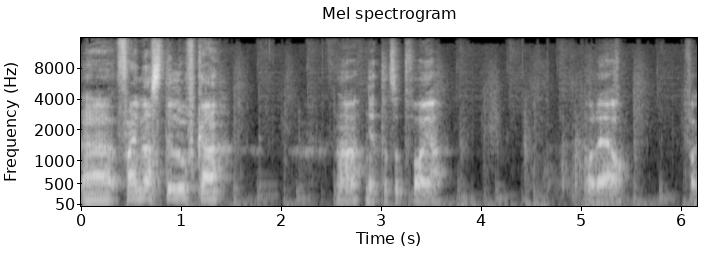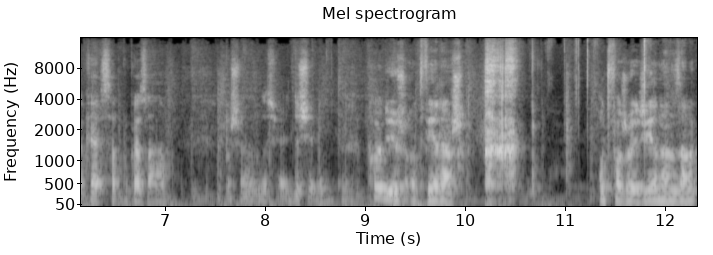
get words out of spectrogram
E, fajna stylówka. A, nie to co twoja. Oreo. Fakersa pokazałam. Poszedłem do siebie. Do siebie. Wchodzisz, otwierasz. Otworzyłeś jeden zamek,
